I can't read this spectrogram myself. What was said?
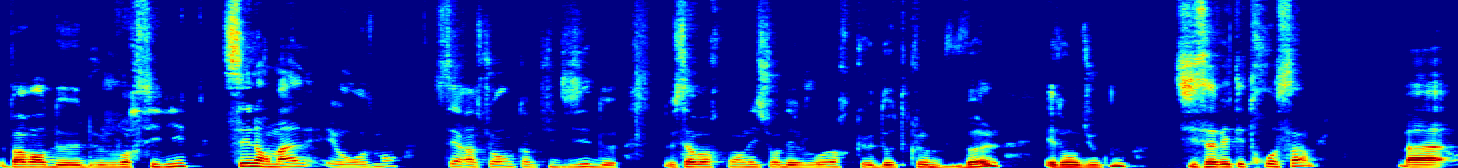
de pas avoir de, de joueurs signés. C'est normal et heureusement, c'est rassurant comme tu disais de, de savoir qu'on est sur des joueurs que d'autres clubs veulent. Et donc du coup, si ça avait été trop simple, bah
